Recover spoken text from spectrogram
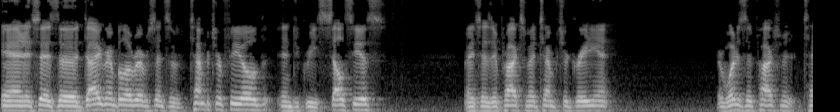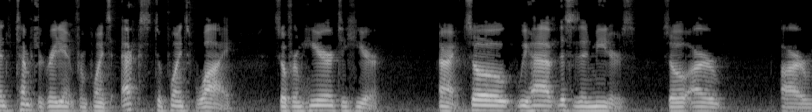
And it says the diagram below represents a temperature field in degrees Celsius. Right, it says the approximate temperature gradient, or what is the approximate tem- temperature gradient from points X to points Y? So from here to here. All right, so we have, this is in meters. So our, our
